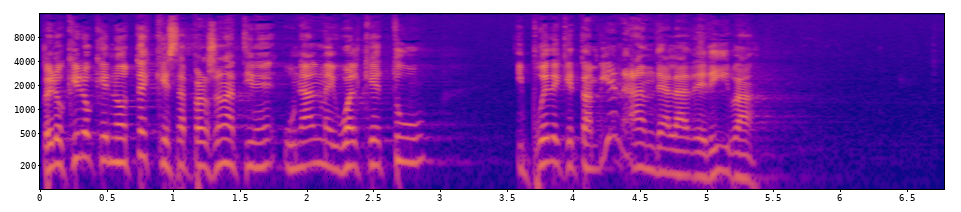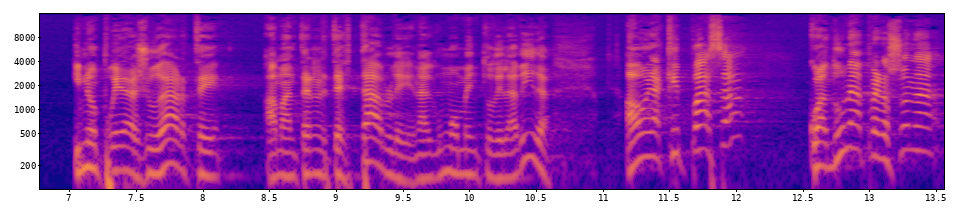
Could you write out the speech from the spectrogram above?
pero quiero que notes que esa persona tiene un alma igual que tú y puede que también ande a la deriva y no pueda ayudarte a mantenerte estable en algún momento de la vida. Ahora, ¿qué pasa cuando una persona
